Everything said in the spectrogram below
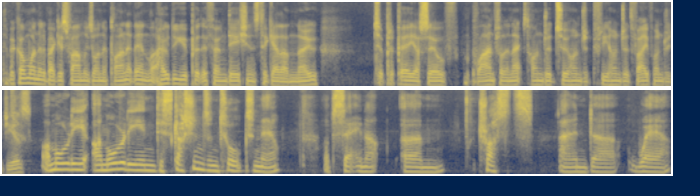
to become one of the biggest families on the planet then like how do you put the foundations together now to prepare yourself and plan for the next 100 200 300 500 years I'm already I'm already in discussions and talks now of setting up um, trusts and uh, where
